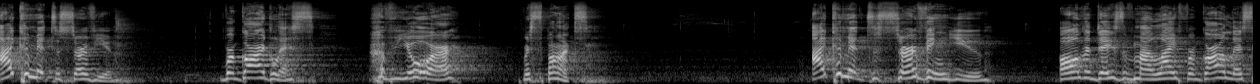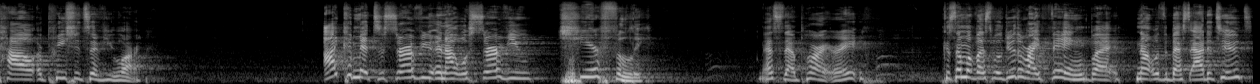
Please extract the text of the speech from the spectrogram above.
I commit to serve you regardless of your response. I commit to serving you all the days of my life, regardless how appreciative you are. I commit to serve you and I will serve you cheerfully. That's that part, right? Because some of us will do the right thing, but not with the best attitudes.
